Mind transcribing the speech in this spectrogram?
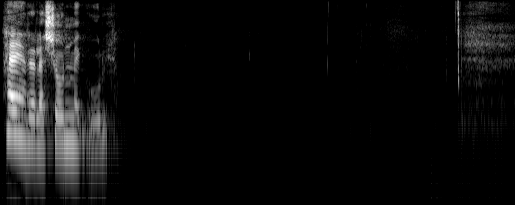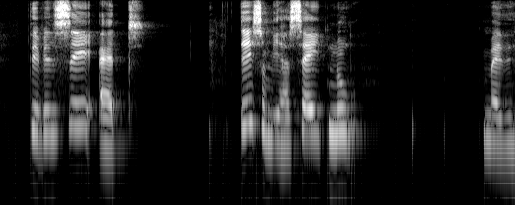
have en relation med Gud. Det vil se, at det, som vi har set nu med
